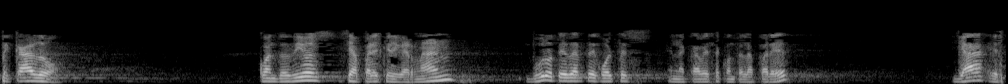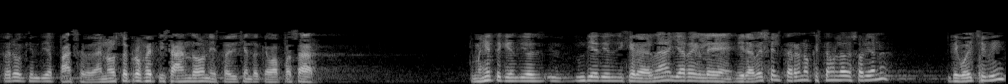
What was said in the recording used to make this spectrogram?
pecado. Cuando Dios se aparezca y diga, Hernán, duro te darte golpes en la cabeza contra la pared. Ya espero que un día pase, ¿verdad? No estoy profetizando ni estoy diciendo que va a pasar. Imagínate que un, día Dios dijera, Hernán, ya arreglé, mira, ¿ves el terreno que está a un lado de Soriana? Digo, HB,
